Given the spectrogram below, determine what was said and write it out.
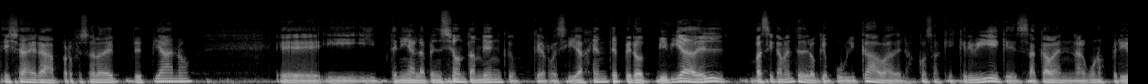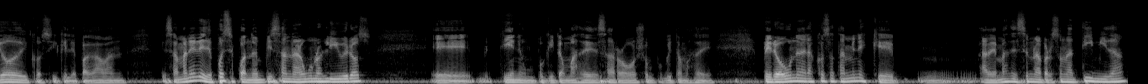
ella era profesora de, piano eh, y, tenía la pensión también que, que, recibía gente, pero vivía de él básicamente de lo que publicaba, de las cosas que escribía y que sacaba en algunos periódicos y que le pagaban de esa manera, y después cuando empiezan algunos libros, eh, tiene un poquito más de desarrollo, un poquito más de... Pero una de las cosas también es que, mm, además de ser una persona tímida,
